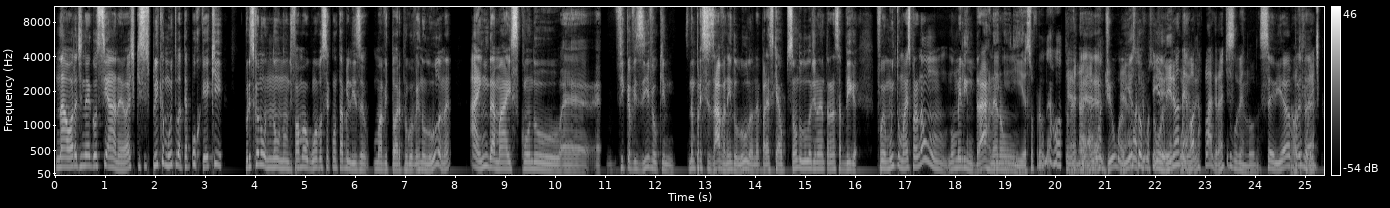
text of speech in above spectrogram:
na hora de negociar, né? Eu acho que isso explica muito até porque que Por isso que eu não, não, não de forma alguma você contabiliza uma vitória para o governo Lula, né? Ainda mais quando é, é, fica visível que não precisava nem do Lula, né? Parece que a opção do Lula de não entrar nessa briga foi muito mais para não, não melindrar, né? E, não... e ia sofrer uma derrota, É, né? não, É, é. uma Dilma, Ia uma sofrer- Dilma e sofreu é uma derrota né? flagrante do governo Lula. Seria, Derrota pois é. política.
